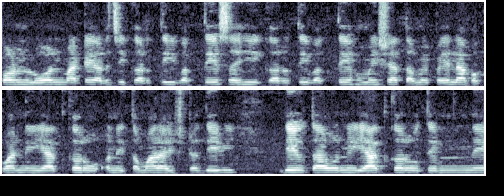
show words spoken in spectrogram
પણ લોન માટે અરજી કરતી વખતે, સહી કરતી વખતે હંમેશા તમે પહેલાં ભગવાનને યાદ કરો અને તમારા ઈષ્ટદેવી દેવતાઓને યાદ કરો. તેમને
